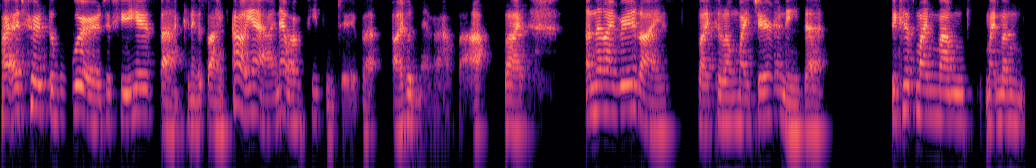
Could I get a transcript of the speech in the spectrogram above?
I'd heard the word a few years back, and it was like, oh yeah, I know other people do, but I would never have that. Like, and then I realized, like along my journey, that because my mum, my mum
